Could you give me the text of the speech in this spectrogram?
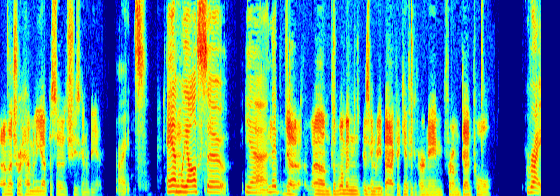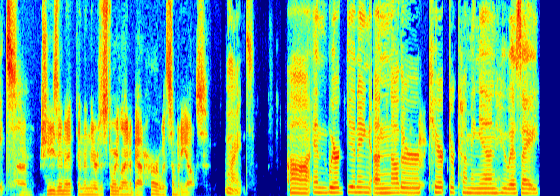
but I'm not sure how many episodes she's going to be in. Right. And we also, yeah, and they, Yeah, um, the woman is going to be back. I can't think of her name from Deadpool. right, Um, she's in it, and then there's a storyline about her with somebody else. right. Uh, and we're getting another character coming in who is a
